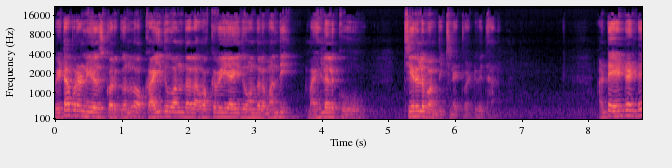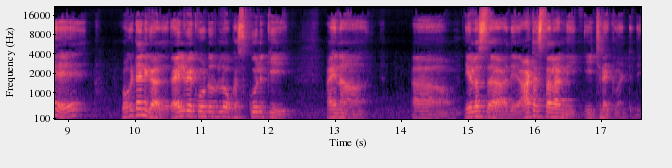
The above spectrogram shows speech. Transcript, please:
పిఠాపురం నియోజకవర్గంలో ఒక ఐదు వందల ఒక వెయ్యి ఐదు వందల మంది మహిళలకు చీరలు పంపించినటువంటి విధానం. అంటే ఏంటంటే ఒకటని కాదు రైల్వే కోడూరులో ఒక స్కూల్కి ఆయన ఆ, ఇళ్ళ స్థ- అదే ఆట స్థలాన్ని ఇచ్చినటువంటిది.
